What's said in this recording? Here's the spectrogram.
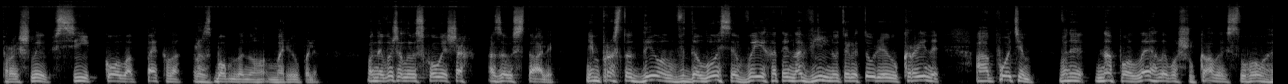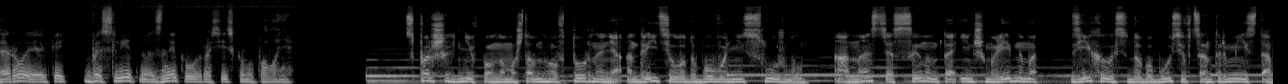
пройшли всі кола пекла розбомбленого Маріуполя. Вони вижили у сховищах Азовсталі. Їм просто дивом вдалося виїхати на вільну територію України, а потім вони наполегливо шукали свого героя, який безслідно зник у російському полоні. З перших днів повномасштабного вторгнення Андрій цілодобово ніс службу, а Настя з сином та іншими рідними з'їхалися до бабусі в центр міста,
